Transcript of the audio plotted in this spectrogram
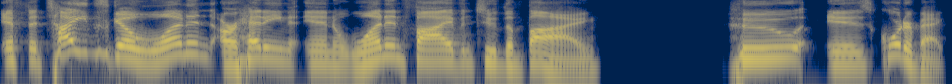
if the titans go one and are heading in one and five into the bye who is quarterback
